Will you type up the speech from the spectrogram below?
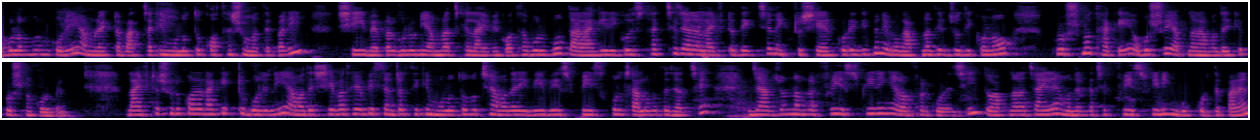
অবলম্বন করে আমরা একটা বাচ্চাকে মূলত কথা শোনাতে পারি, সেই ব্যাপারগুলো নিয়ে আমরা আজকে লাইভে কথা বলব। তার আগে রিকোয়েস্ট থাকছে যারা লাইভটা দেখছেন, একটু শেয়ার করে দিবেন এবং আপনাদের যদি কোনো প্রশ্ন থাকে, অবশ্যই আপনারা আমাদেরকে প্রশ্ন করবেন। লাইভটা শুরু করার আগে একটু বলে নিই, আমাদের সেবা থেরাপি সেন্টার থেকে মূলত হচ্ছে আমাদের এই বেস্ট প্রি স্কুল চালু হতে যাচ্ছে, যার জন্য আমরা ফ্রি স্ক্রিনিংয়ের অফার করেছি। তো আপনারা চাইলে আমাদের কাছে ফ্রি স্ক্রিনিং বুক করতে পারেন।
